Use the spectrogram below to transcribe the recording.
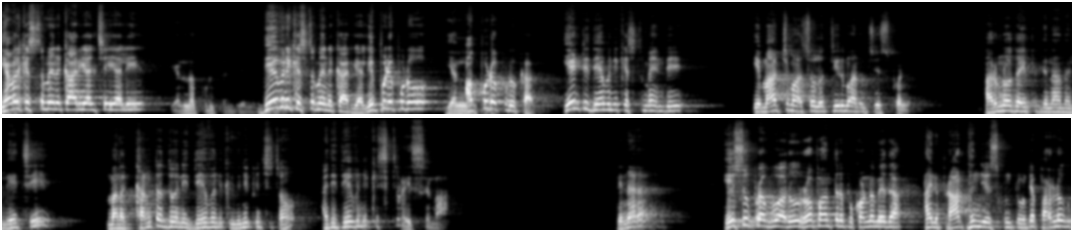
ఎవరికి ఇష్టమైన కార్యాలు చేయాలి? ఎల్లప్పుడూ దేవునికి ఇష్టమైన కార్యాలు ఎప్పుడెప్పుడు? అప్పుడప్పుడు కాదు. ఏంటి దేవునికి ఇష్టమైంది? ఈ మార్చి మాసంలో తీర్మానం చేసుకోండి. అరుణోదయపు దినాన లేచి మన కంఠధ్వని దేవునికి వినిపించటం అది దేవునికి ఇష్టం. విన్నారా? యేసు ప్రభు వారు రూపాంతరపు కొండ మీద ఆయన ప్రార్థన చేసుకుంటూ ఉంటే పరలోక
